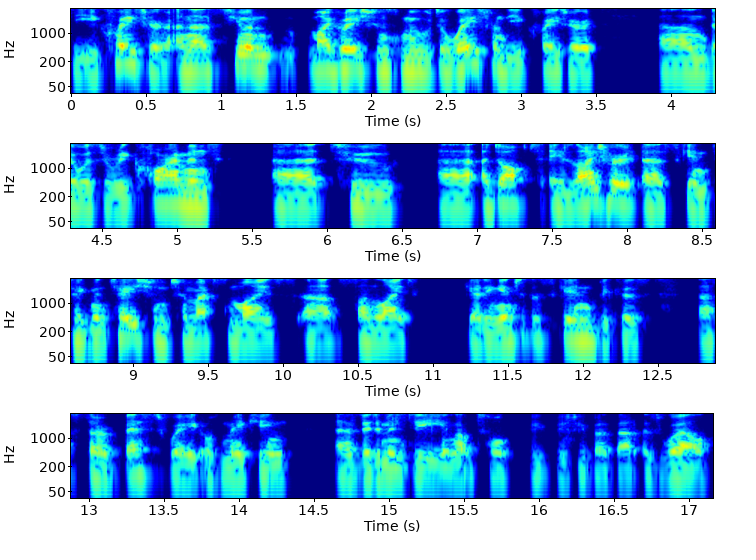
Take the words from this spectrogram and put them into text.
the equator. And as human migrations moved away from the equator, um, there was a requirement uh, to uh, adopt a lighter skin pigmentation to maximize sunlight getting into the skin because that's our best way of making uh, vitamin D, and I'll talk briefly about that as well.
